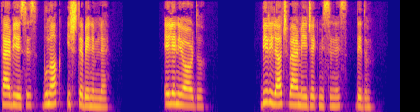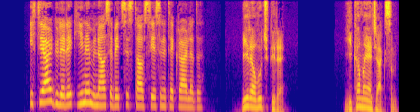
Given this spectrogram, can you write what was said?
Terbiyesiz, bunak, işte benimle. Eleniyordu. Bir ilaç vermeyecek misiniz, dedim. İhtiyar gülerek yine münasebetsiz tavsiyesini tekrarladı. Bir avuç pire. Yıkamayacaksın.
